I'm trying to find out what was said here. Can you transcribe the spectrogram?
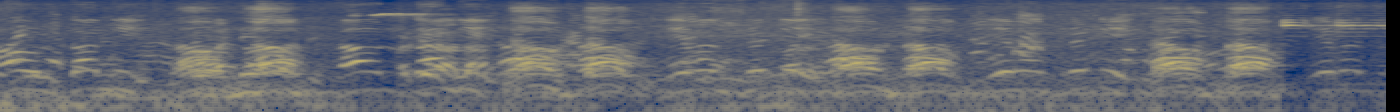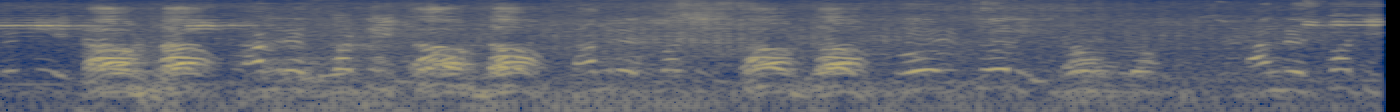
రాహుల్ గాంధీ రాహుల్ గాంధీ కాంగ్రెస్ పార్టీ కాంగ్రెస్ పార్టీ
